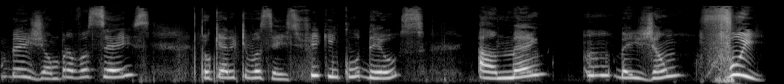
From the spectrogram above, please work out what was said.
um beijão para vocês. Eu quero que vocês fiquem com Deus. Amém. Um beijão. Fui!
